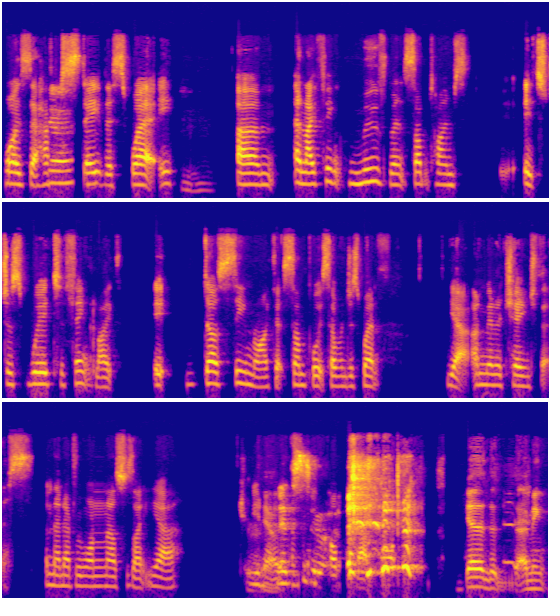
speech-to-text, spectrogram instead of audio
why does it have yeah. to stay this way mm-hmm. um and i think movement sometimes it's just weird to think like it does seem like at some point someone just went yeah i'm going to change this and then everyone else was like yeah True. you know yeah. i mean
